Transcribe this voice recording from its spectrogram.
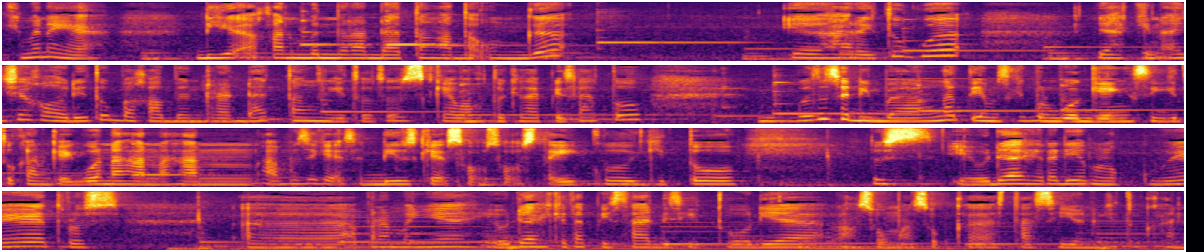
gimana ya dia akan beneran datang atau enggak ya hari itu gue yakin aja kalau dia tuh bakal beneran datang gitu. Terus kayak waktu kita pisah tuh gue tuh sedih banget ya meskipun gue gengsi gitu kan. Kayak gue nahan-nahan apa sih kayak sedih terus kayak sok-sok stay cool gitu. Terus ya udah akhirnya dia meluk gue terus uh, apa namanya ya udah kita pisah di situ. Dia langsung masuk ke stasiun gitu kan.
